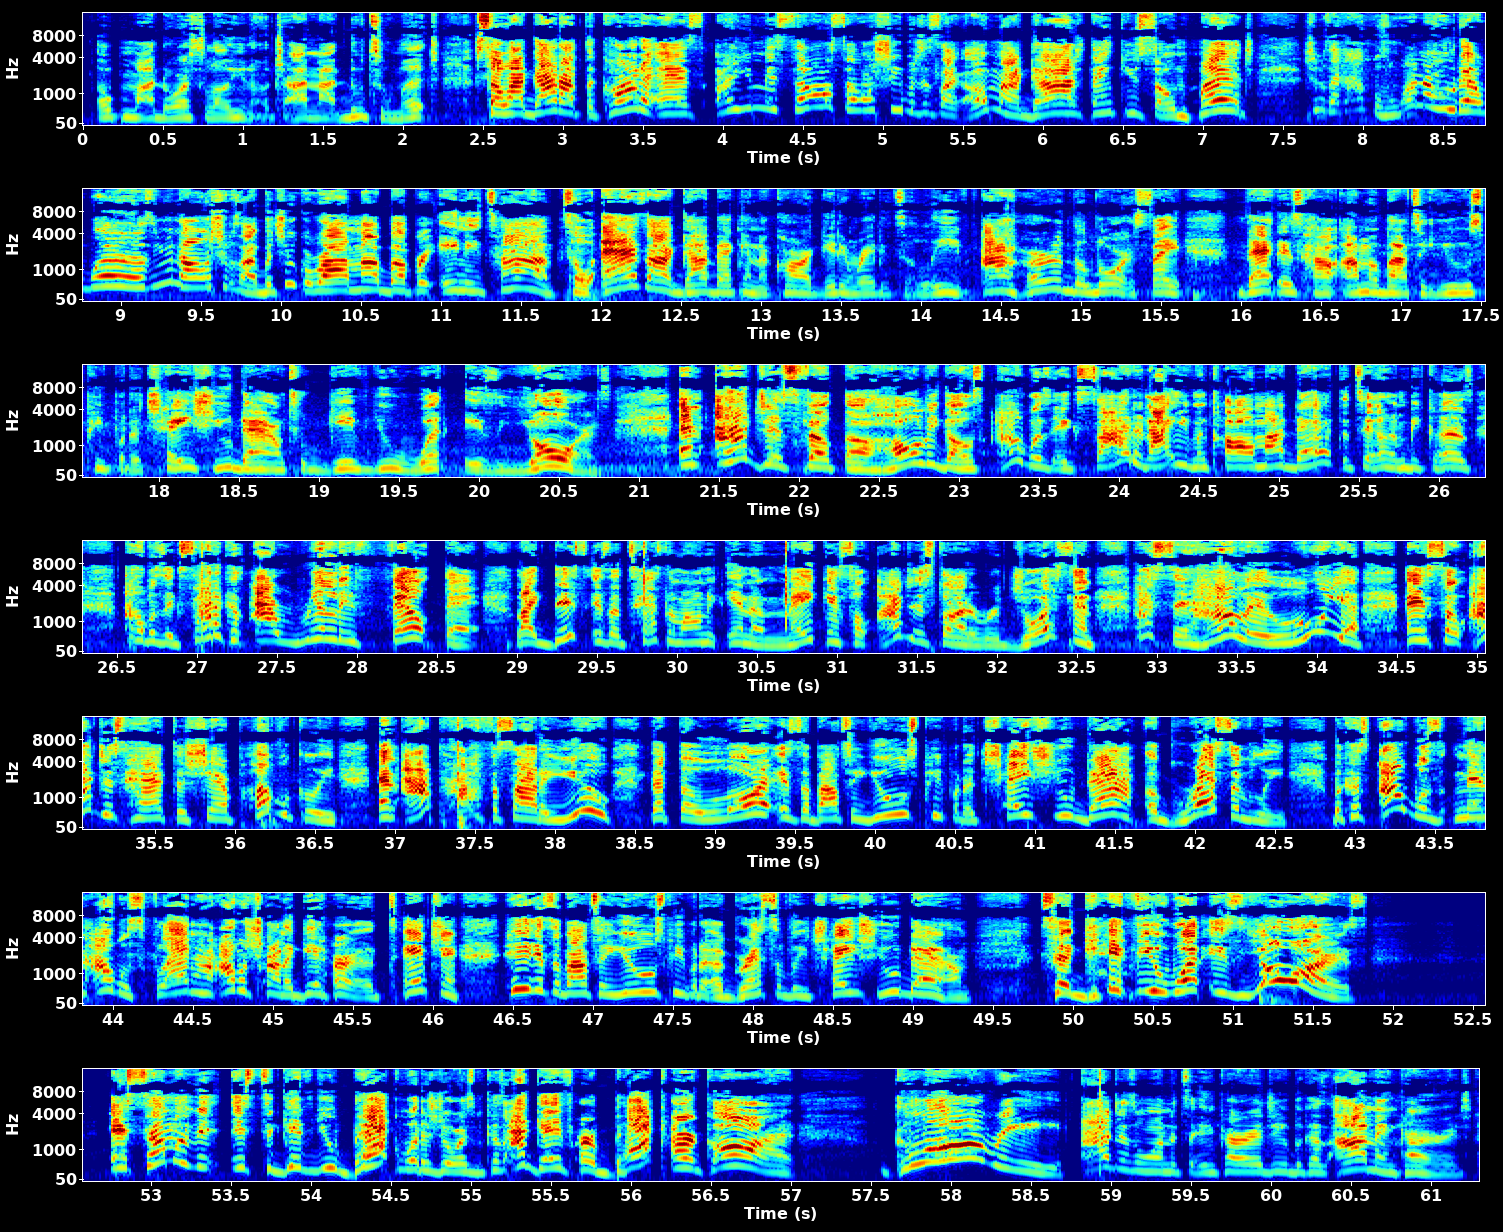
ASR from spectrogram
open my door slow, you know, try not do too much. So I got out the car to ask, are you Miss So-and-so? And she was just like, oh my gosh, thank you so much. She was like, I was wondering who that was, you know. She was like, but you can ride my bumper anytime. So as I got back in the car getting ready to leave, I heard the Lord say, that is how I'm about to use people to chase you down to give you what is yours. And I just felt the Holy Ghost. I was excited. I even called my dad to tell him because I was excited because I really felt that. Like this is a testimony in a making. So I just started rejoicing. I said, hallelujah. And so I just had to share publicly. And I prophesy to you that the Lord is about to use people to chase you down aggressively because I was, man, I was flagging her. I was trying to get her attention. He is about to use people to aggressively chase you down to give you what is yours. And some of it is to give you back what is yours because I gave her back her card. Glory. I just wanted to encourage you because I'm encouraged.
